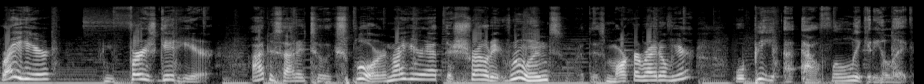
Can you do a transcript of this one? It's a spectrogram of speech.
Right here, when you first get here, I decided to explore, and right here at the Shrouded Ruins, this marker right over here, will be an Alpha Lickilicky.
